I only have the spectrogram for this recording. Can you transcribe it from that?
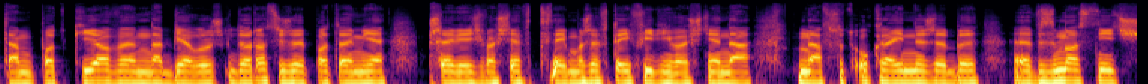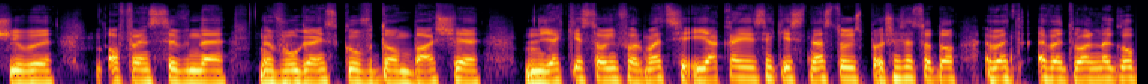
tam pod Kijowem na Białoruś i do Rosji, żeby potem je przewieźć właśnie w tej, może w tej chwili właśnie na, na wschód Ukrainy, żeby e, wzmocnić siły ofensywne w Ługańsku, w Donbasie. Jakie są informacje jaka jest, jaki jest nastrój społeczeństwa co do ewentualnego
